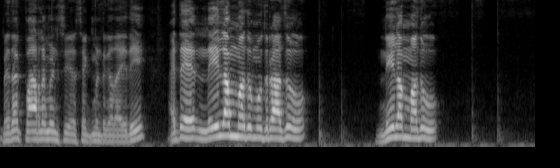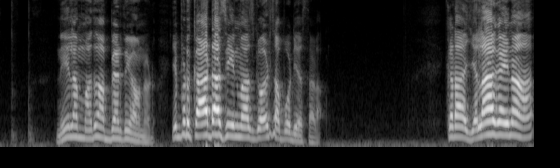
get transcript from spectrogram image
మెదక్ పార్లమెంట్ సెగ్మెంట్ కదా ఇది. అయితే నీలం మధు ముదురాజు నీలం మధు నీలం మధు అభ్యర్థిగా ఉన్నాడు. ఇప్పుడు కాటా శ్రీనివాస్ గౌడ్ సపోర్ట్ చేస్తాడా? ఇక్కడ ఎలాగైనా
